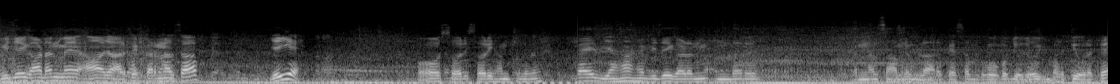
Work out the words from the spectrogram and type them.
विजय गार्डन में आज आ रखे कर्नल साहब। यही है? ओ सॉरी सॉरी हम चले गए। गाइस यहाँ है विजय गार्डन में, अंदर कर्नल साहब ने बुला रखे सब लोगों को जो जो भर्ती हो रखे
